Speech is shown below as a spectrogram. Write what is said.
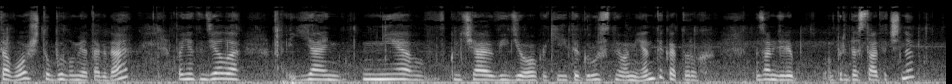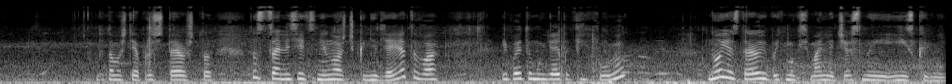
того, что было у меня тогда. Понятное дело, я не включаю в видео какие-то грустные моменты, которых на самом деле предостаточно. Потому что я просто считаю, что ну, социальные сети немножечко не для этого. И поэтому я это фильтрую. Но я стараюсь быть максимально честной и искренней.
